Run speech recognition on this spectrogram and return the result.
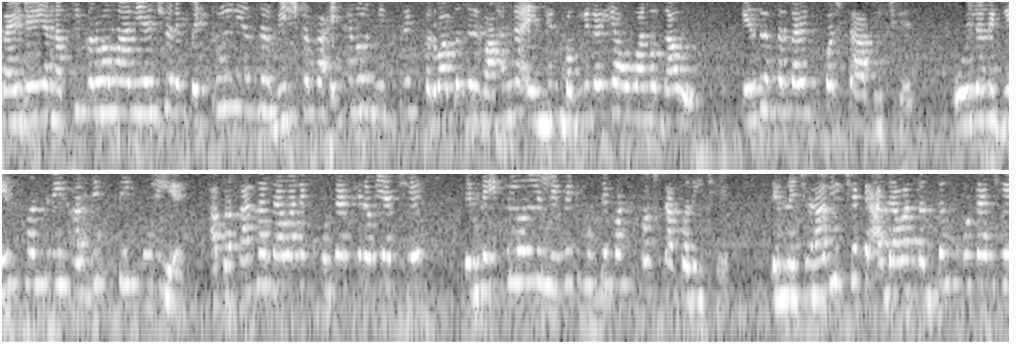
ક્રાઇટેરિયા નક્કી કરવામાં આવ્યા છે અને પેટ્રોલની અંદર વીસ ટકા ઇથેનોલ મિશ્રિત કરવા બદલ વાહનના એન્જિન બગડી રહ્યા હોવાનો દાવો કેન્દ્ર સરકારે સ્પષ્ટતા આપી છે. ઓઇલ અને ગેસ મંત્રી હરદીપસિંહ પુરીએ આ પ્રકારના દાવાને ખોટા ઠેરવ્યા છે. તેમણે ઇથેનોલની લિમિટ મુદ્દે પણ સ્પષ્ટતા કરી છે. તેમણે જણાવ્યું છે કે આ દાવા તદ્દન ખોટા છે.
